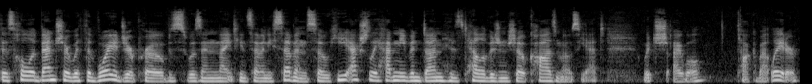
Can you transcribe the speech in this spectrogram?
this whole adventure with the Voyager probes was in 1977, so he actually hadn't even done his television show Cosmos yet, which I will talk about later.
